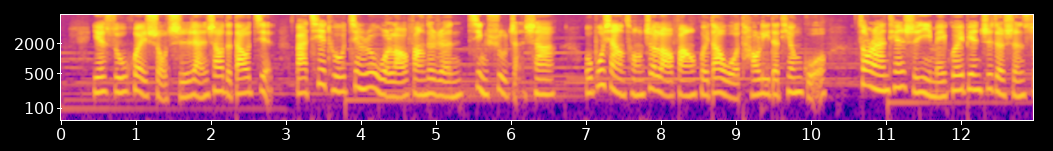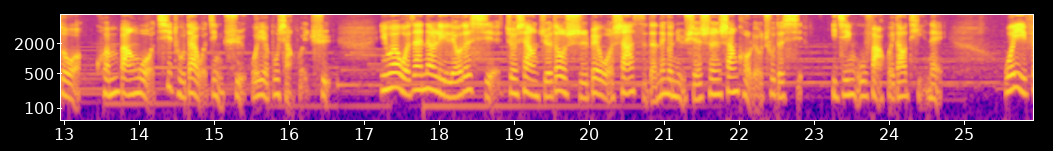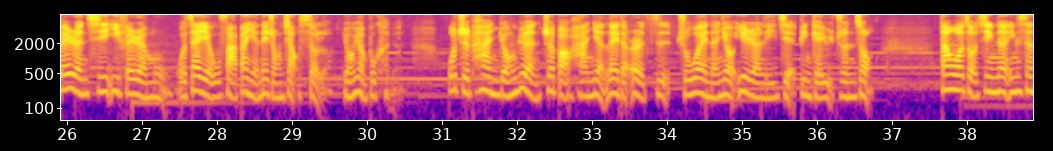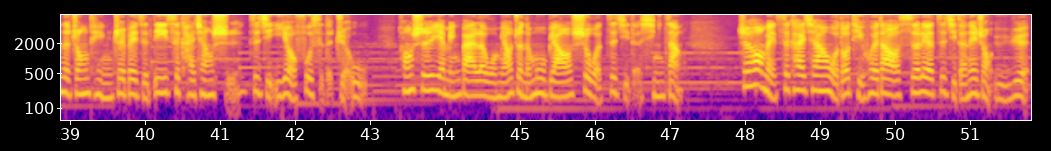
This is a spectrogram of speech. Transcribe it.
耶稣会手持燃烧的刀剑。把企图进入我牢房的人尽数斩杀。我不想从这牢房回到我逃离的天国。纵然天使以玫瑰编织的绳索捆绑我，企图带我进去，我也不想回去，因为我在那里流的血，就像决斗时被我杀死的那个女学生伤口流出的血，已经无法回到体内。我已非人妻，亦非人母，我再也无法扮演那种角色了，永远不可能。我只盼永远这饱含眼泪的二字，诸位能有一人理解并给予尊重。当我走进那阴森的中庭，这辈子第一次开枪时，自己已有赴死的觉悟，同时也明白了我瞄准的目标是我自己的心脏。之后每次开枪，我都体会到撕裂自己的那种愉悦。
